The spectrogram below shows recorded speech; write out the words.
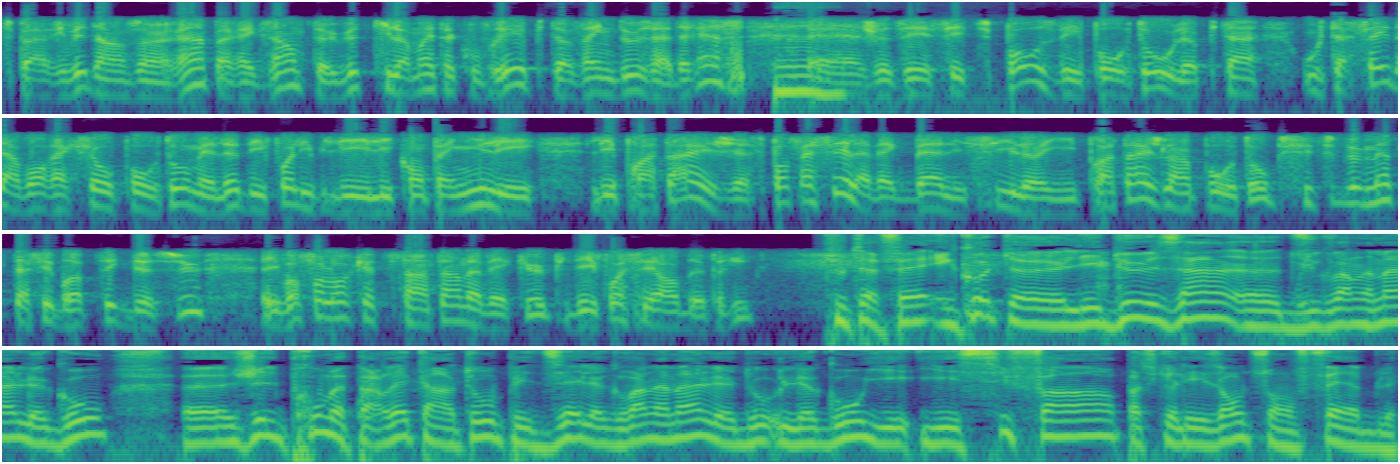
tu peux arriver dans un rang, par exemple, tu as 8 km à couvrir puis tu as 22 adresses. Mmh. Euh, je veux dire, c'est tu poses des poteaux là, ou tu essaies d'avoir accès aux poteaux, mais là, des fois, les, les, compagnies les, les protègent. C'est pas facile avec Bell ici. Là. Ils protègent leurs poteaux, puis si tu veux mettre ta fibre optique dessus, il va falloir que tu t'entendes avec eux, puis des fois, c'est hors de prix. Tout à fait. Écoute, euh, les deux ans euh, du gouvernement Legault, euh, Gilles Proux me parlait tantôt puis disait le gouvernement Legault, il est, il est, si fort parce que les autres sont faibles.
